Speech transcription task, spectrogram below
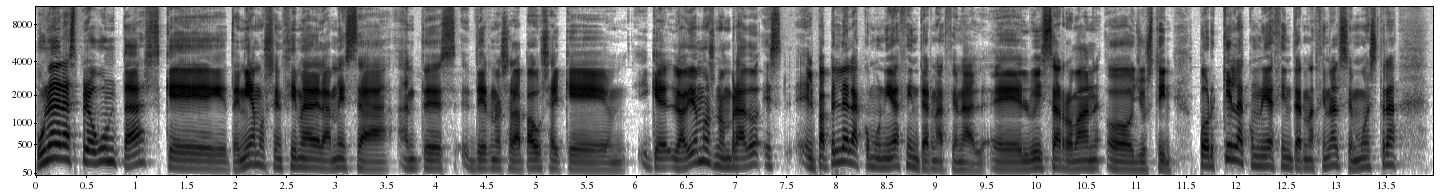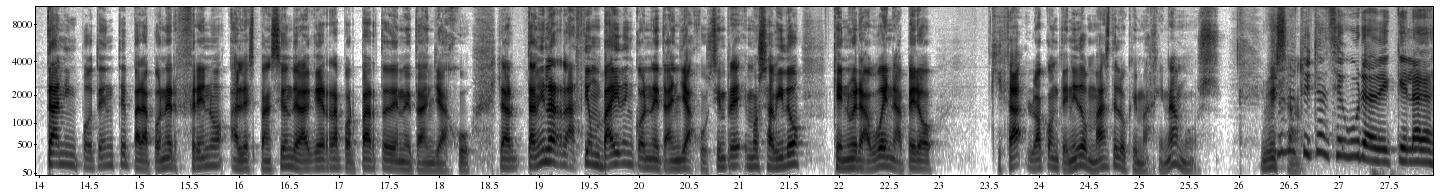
Una de las preguntas que teníamos encima de la mesa antes de irnos a la pausa y que, que lo habíamos nombrado es el papel de la comunidad internacional, eh, Luisa, Román o Justín. ¿Por qué la comunidad internacional se muestra tan impotente para poner freno a la expansión de la guerra por parte de Netanyahu? también la relación Biden con Netanyahu. Siempre hemos sabido que no era buena, pero quizá lo ha contenido más de lo que imaginamos. Yo no estoy tan segura de que la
